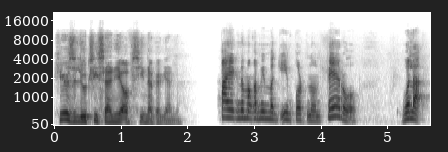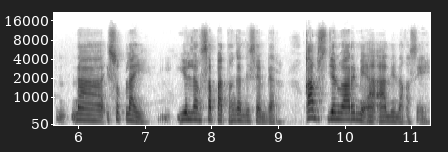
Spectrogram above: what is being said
Here's Luchi Senya of Sinag again. Payag naman kami mag-import noon, pero wala na supply. Yun lang sapat hanggang December. Comes January, may aani na kasi.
